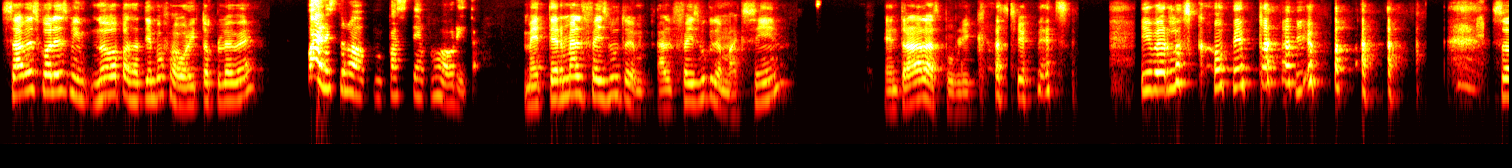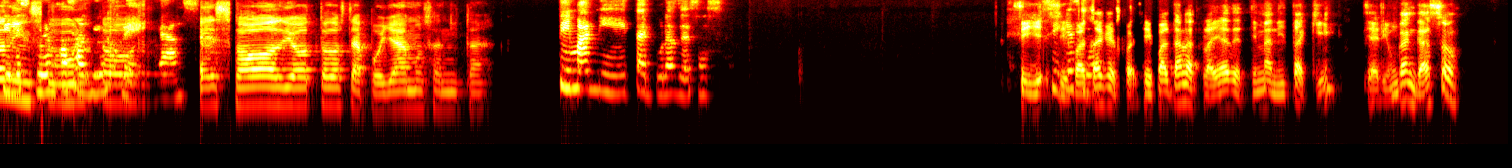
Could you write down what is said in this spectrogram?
¿Sabes cuál es mi nuevo pasatiempo favorito, plebe? ¿Cuál es tu nuevo pasatiempo favorito? Meterme al Facebook de, al Facebook de Maxine, entrar a las publicaciones y ver los comentarios. Son Y insultos, feas. es odio, todos te apoyamos, Anita. Timanita y puras de esas. Si, Sí, si, que falta sí. que, si faltan las playas de Timanita aquí, sería un gangazo.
